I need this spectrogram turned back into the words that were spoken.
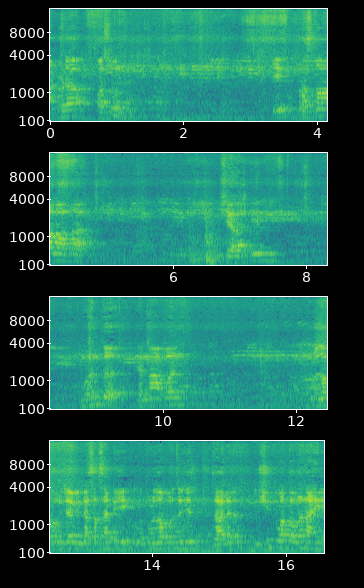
आठवड्यापासून एक प्रस्ताव आला होता. शहरातील महंत त्यांना आपण तुळजापूरच्या विकासासाठी व तुळजापूरचं जे झालेलं दूषित वातावरण आहे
